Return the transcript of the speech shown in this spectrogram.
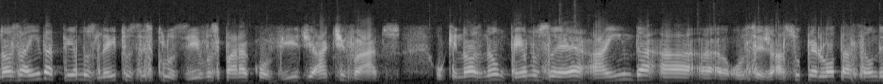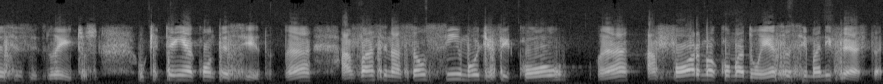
nós ainda temos leitos exclusivos para a Covid ativados. O que nós não temos é ainda, a, a, ou seja, a superlotação desses leitos. O que tem acontecido? Né? A vacinação sim modificou né, a forma como a doença se manifesta.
